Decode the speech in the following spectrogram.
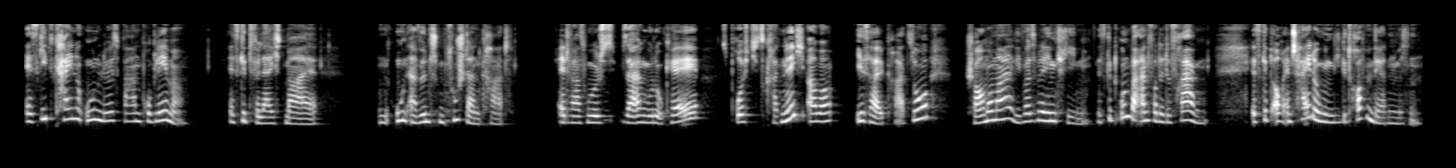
Es gibt keine unlösbaren Probleme. Es gibt vielleicht mal einen unerwünschten Zustand gerade. Etwas, wo ich sagen würde, okay, das bräuchte ich jetzt gerade nicht, aber ist halt gerade so. Schauen wir mal, wie wir es wieder hinkriegen. Es gibt unbeantwortete Fragen. Es gibt auch Entscheidungen, die getroffen werden müssen.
